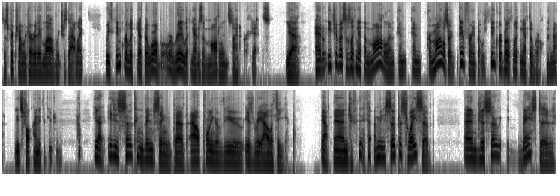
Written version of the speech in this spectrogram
description which I really love, which is that like we think we're looking at the world, but what we're really looking at is a model inside of our heads. Yeah. And each of us is looking at the model, and, and, and our models are different, but we think we're both looking at the world, and that leads to all kind of confusion. Yeah, it is so convincing that our point of view is reality. Yeah. And I mean, so persuasive and just so vested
